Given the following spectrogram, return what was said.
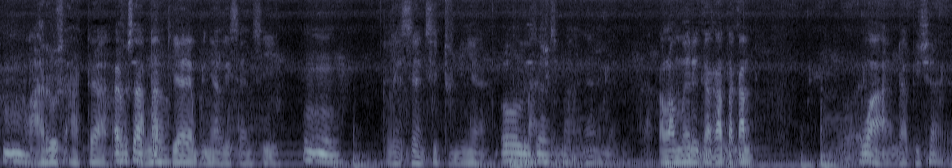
Mm-mm. Harus ada. Harus karena ada. dia yang punya lisensi. Mm-mm. lisensi dunia Oh, lisensi. Amerika. kalau Amerika katakan wah nggak bisa ya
